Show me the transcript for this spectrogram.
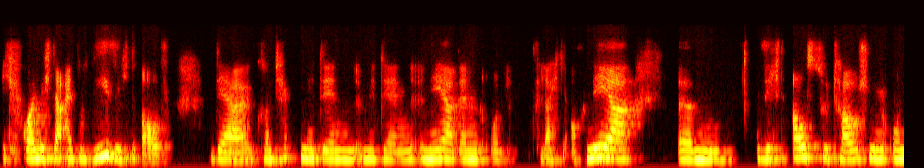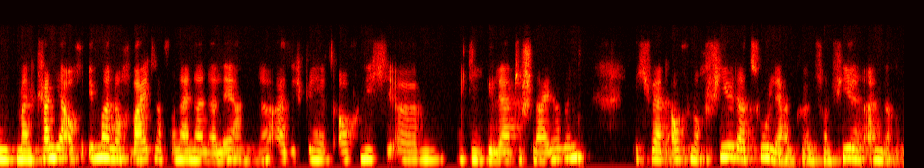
Ich freue mich da einfach riesig drauf. Der Kontakt mit den, mit den Näherinnen und vielleicht auch näher, ähm, sich auszutauschen und man kann ja auch immer noch weiter voneinander lernen. Ne? Also ich bin jetzt auch nicht ähm, die gelernte Schneiderin. Ich werde auch noch viel dazulernen können von vielen anderen.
